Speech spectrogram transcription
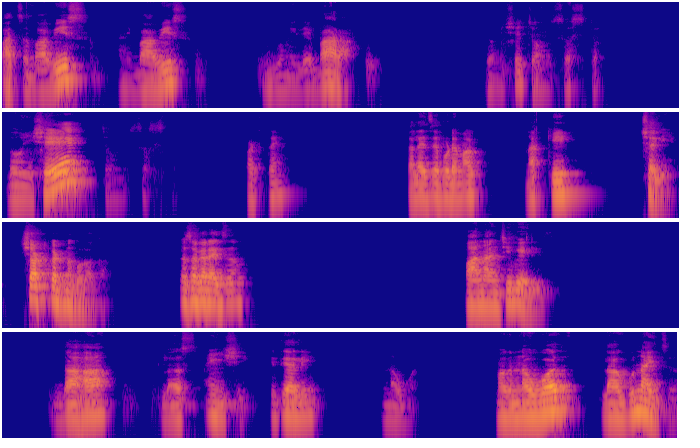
पाच बावीस. आणि बावीस गुणिले बारा. दोनशे चौसष्ट. दोनशे चौसष्ट. वाटतंय चालायचं पुढे मग? नक्की? चलिये शॉर्टकट न करू आता. कसं करायचं? पानांची बेरीज. दहा प्लस ऐंशी. किती आली? नव्वद. मग नव्वद ला गुणायचं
